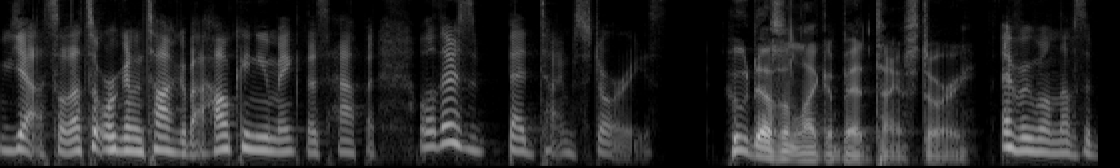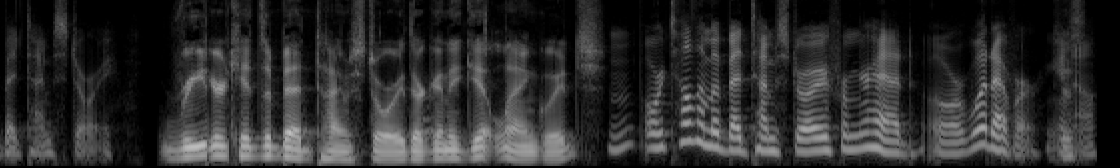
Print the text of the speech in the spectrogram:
Yeah, so that's what we're going to talk about. How can you make this happen? Well, there's bedtime stories. Who doesn't like a bedtime story? Everyone loves a bedtime story. Read your kids a bedtime story. They're going to get language. Hmm? Or tell them a bedtime story from your head or whatever, you Just- know.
